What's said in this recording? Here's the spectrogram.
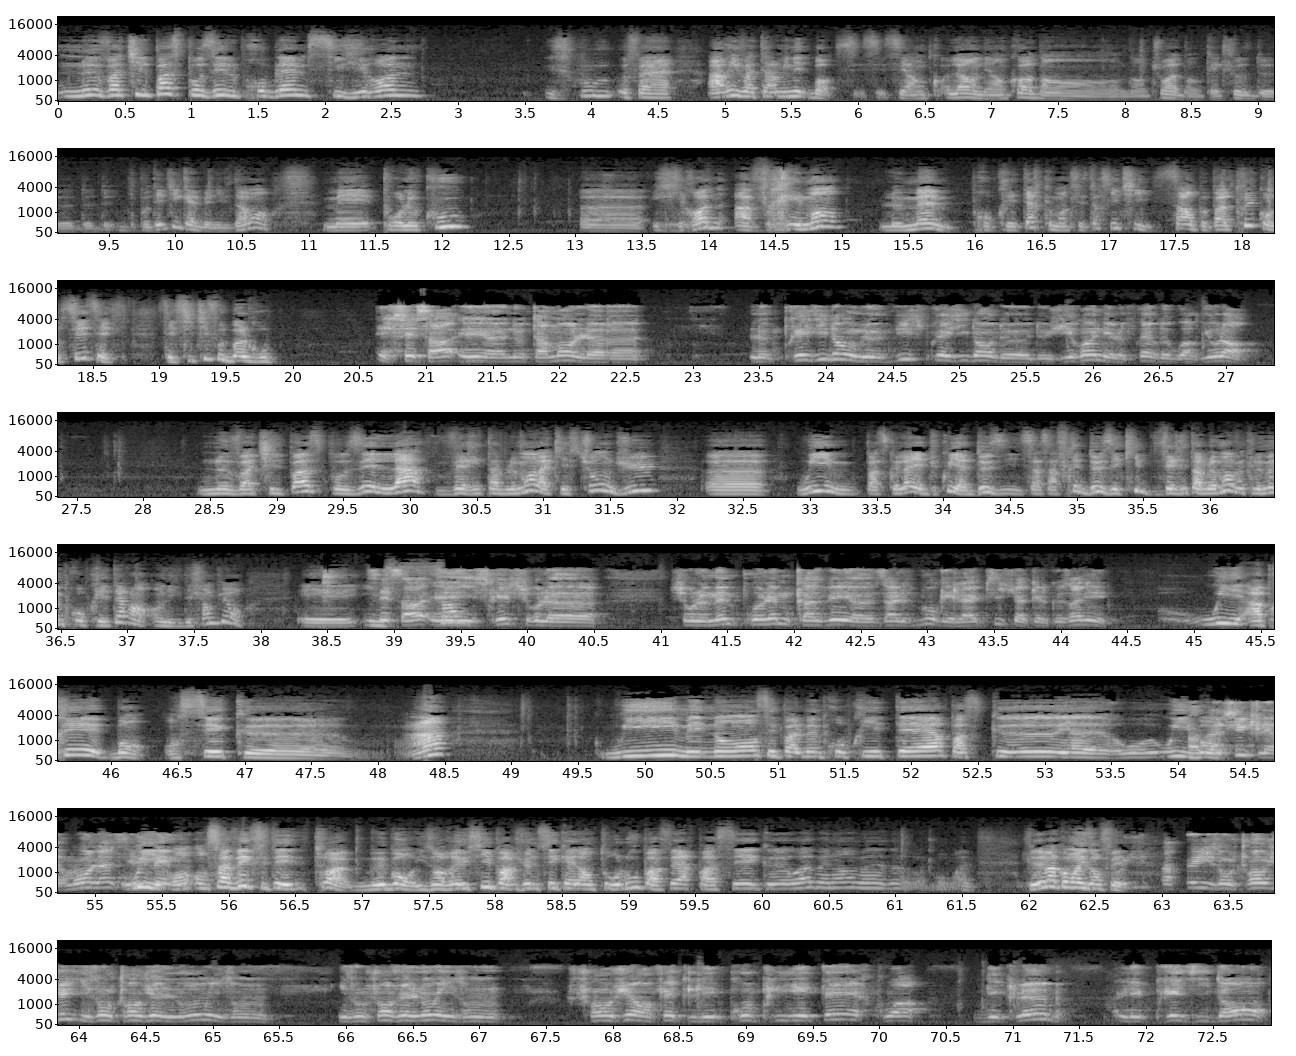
ne va-t-il pas se poser le problème si Giron enfin, arrive à terminer. Bon, c'est là on est encore dans, dans, tu vois, dans quelque chose d'hypothétique, de, hein, bien évidemment. Mais pour le coup, euh, Giron a vraiment le même propriétaire que Manchester City. Ça, on peut pas le truc, on le sait, c'est le City Football Group. Et c'est ça, et euh, notamment le, le président ou le vice-président de, de Giron est le frère de Guardiola. Ne va-t-il pas se poser là véritablement la question du euh, oui, parce que là, du coup, il y a deux, ça, ça ferait deux équipes véritablement avec le même propriétaire en, Ligue des Champions. Et c'est ça, et il serait sur le, sur le même problème qu'avaient euh, Salzbourg et Leipzig il y a quelques années. Oui, après, bon, on sait que, hein, oui, mais non, c'est pas le même propriétaire parce que oui ah bon. Bah si, clairement là, c'est oui, On, savait que c'était, tu vois, mais bon, ils ont réussi par je ne sais quelle entourloupe à faire passer que ouais, mais non, mais bon, bref. Je sais pas comment ils ont fait. ils ont changé, ils ont changé le nom, ils ont, ils ont changé le nom, ils ont changé en fait les propriétaires quoi des clubs, les présidents.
